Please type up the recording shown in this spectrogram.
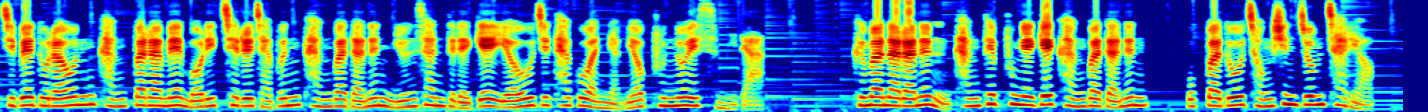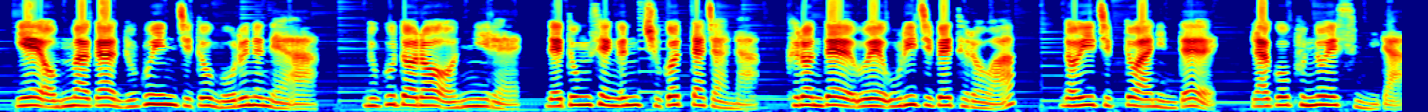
집에 돌아온 강바람의 머리채를 잡은 강바다는 윤산들에게 여우짓하고 왔냐며 분노했습니다. 그만하라는 강태풍에게 강바다는 오빠도 정신 좀 차려. 얘 엄마가 누구인지도 모르는 애야. 누구더러 언니래. 내 동생은 죽었다잖아. 그런데 왜 우리 집에 들어와? 너희 집도 아닌데 라고 분노했습니다.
